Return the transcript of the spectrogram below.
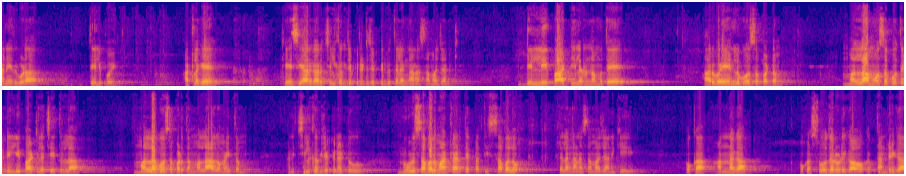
అనేది కూడా తేలిపోయింది. అట్లాగే కేసీఆర్ గారు చిలుకకు చెప్పినట్టు చెప్పిండ్రు తెలంగాణ సమాజానికి. ఢిల్లీ పార్టీలను నమ్మితే అరవై ఏండ్లు గోసపడ్డం మళ్ళా మోసపోతే ఢిల్లీ పార్టీల చేతుల్లో మళ్ళా గోసపడతాం మళ్ళీ ఆగమైతాం అని చిలుకకు చెప్పినట్టు నూరు సభలు మాట్లాడితే ప్రతి సభలో తెలంగాణ సమాజానికి ఒక అన్నగా ఒక సోదరుడిగా ఒక తండ్రిగా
